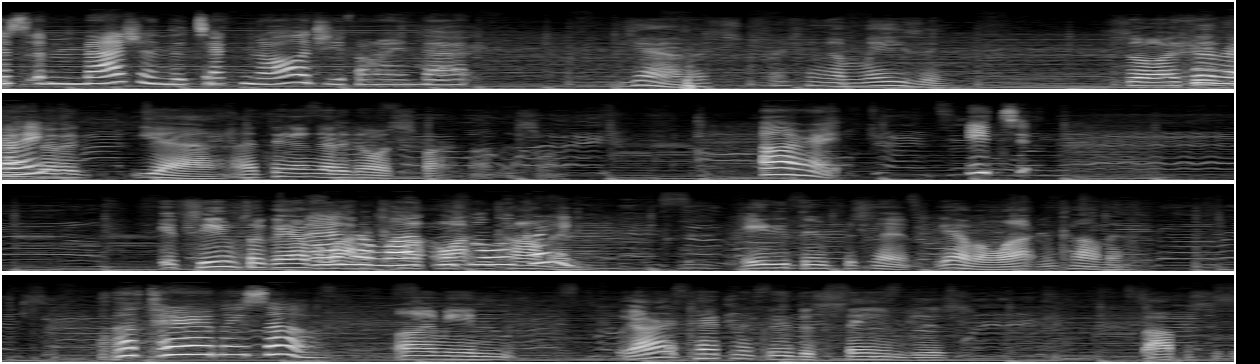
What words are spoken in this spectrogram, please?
Just imagine the technology behind that. Yeah, that's freaking amazing. So I think right? I'm gonna. Yeah, I think I'm gonna go with Spartan on this one. Alright. Me too. It seems like we have And a a lot, of lot of lot in common. Eighty-three percent. We have a lot in common. Apparently so. Well, I mean, we are technically the same, just opposite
